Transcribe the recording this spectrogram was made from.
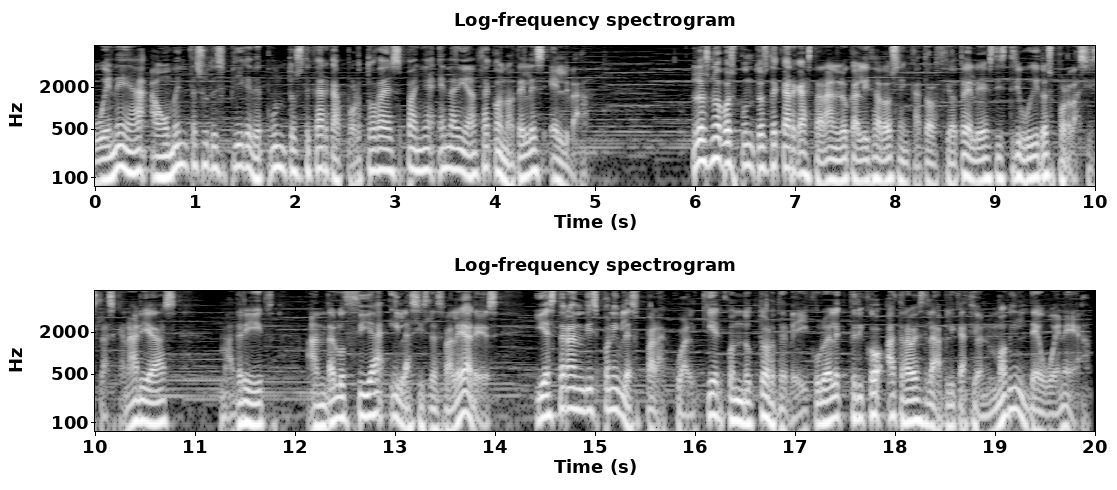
UNEA aumenta su despliegue de puntos de carga por toda España en alianza con Hoteles Elba. Los nuevos puntos de carga estarán localizados en 14 hoteles distribuidos por las Islas Canarias, Madrid, Andalucía y las Islas Baleares, y estarán disponibles para cualquier conductor de vehículo eléctrico a través de la aplicación móvil de UNEA.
